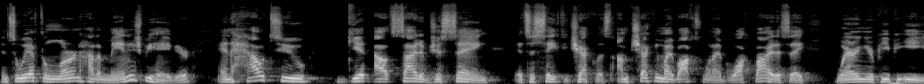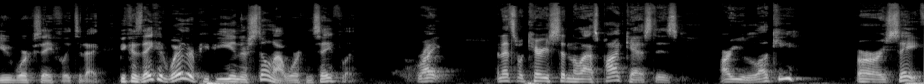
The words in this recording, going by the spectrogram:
And so we have to learn how to manage behavior and how to get outside of just saying it's a safety checklist. I'm checking my box when I walk by to say, wearing your PPE, you work safely today. Because they could wear their PPE and they're still not working safely. Right. And that's what Kerry said in the last podcast is are you lucky or are you safe?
